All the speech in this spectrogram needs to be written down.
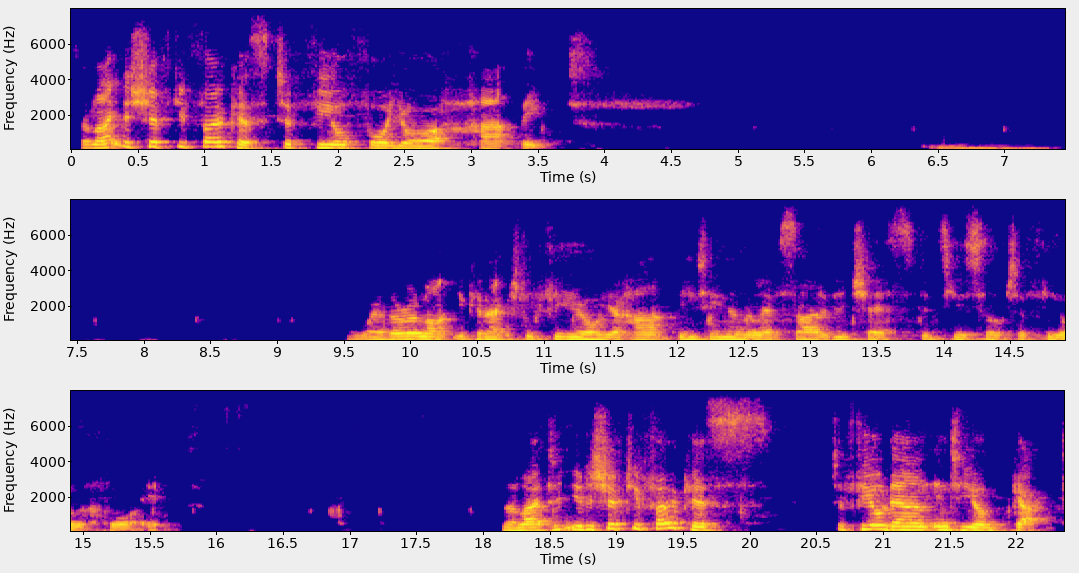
So I'd like to shift your focus to feel for your heartbeat. Whether or not you can actually feel your heart beating in the left side of your chest, it's useful to feel for it. I'd like you to shift your focus to feel down into your gut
